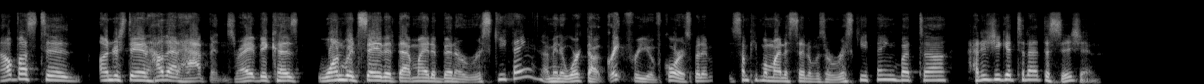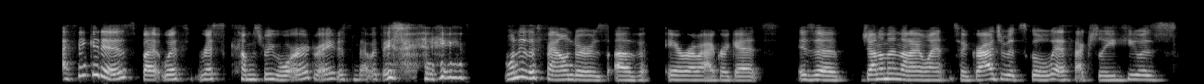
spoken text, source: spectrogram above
Help us to understand how that happens, right? Because one would say that that might have been a risky thing. I mean, it worked out great for you, of course, but it, some people might have said it was a risky thing. But uh, how did you get to that decision? I think it is, but with risk comes reward, right? Isn't that what they say? One of the founders of Aero Aggregates is a gentleman that I went to graduate school with. Actually, he was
